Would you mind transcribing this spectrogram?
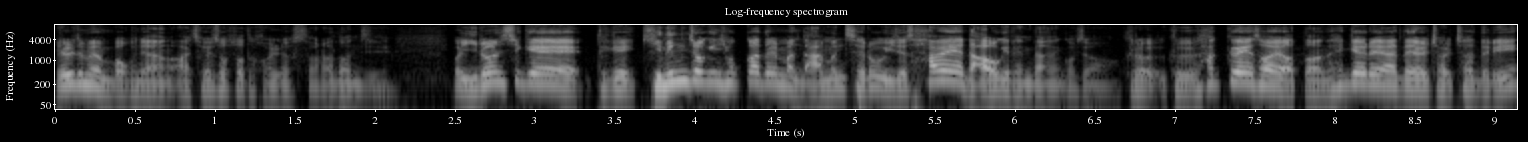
예를 들면 뭐 그냥 아 재수 없어서 걸렸어라든지 뭐 이런 식의 되게 기능적인 효과들만 남은 채로 이제 사회에 나오게 된다는 거죠. 그, 그 학교에서의 어떤 해결해야 될 절차들이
